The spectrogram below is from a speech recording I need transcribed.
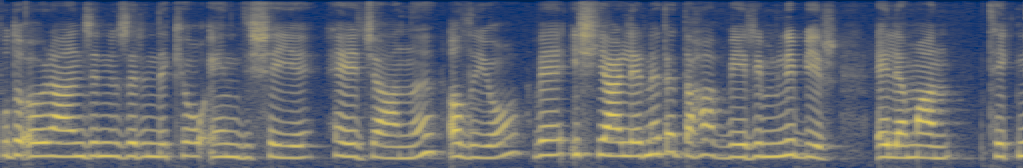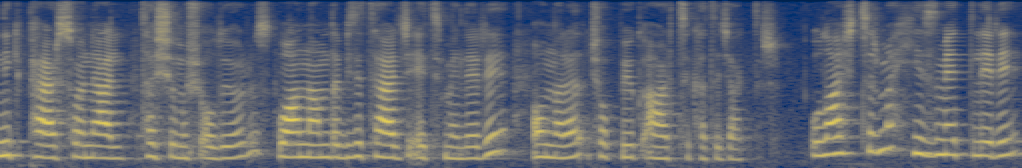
Bu da öğrencinin üzerindeki o endişeyi, heyecanı alıyor ve iş yerlerine de daha verimli bir eleman teknik personel taşımış oluyoruz. Bu anlamda bizi tercih etmeleri onlara çok büyük artı katacaktır. Ulaştırma hizmetleri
